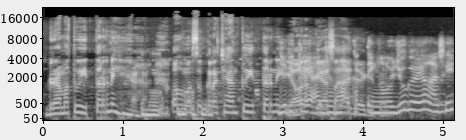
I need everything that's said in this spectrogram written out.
drama Twitter nih, oh masuk kerecehan Twitter nih, Jadi ya orang kayak ajang biasa aja marketing gitu. lu juga ya nggak sih?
